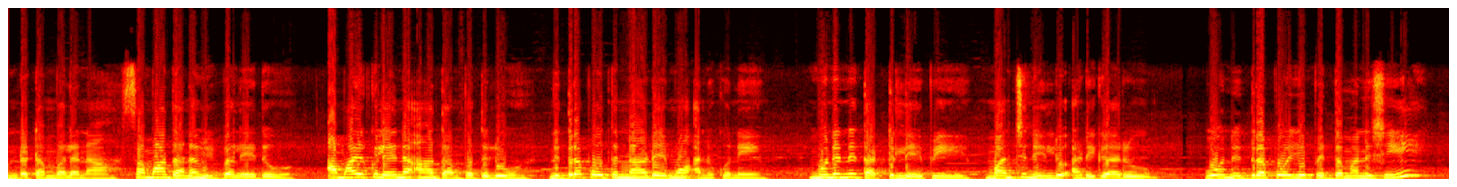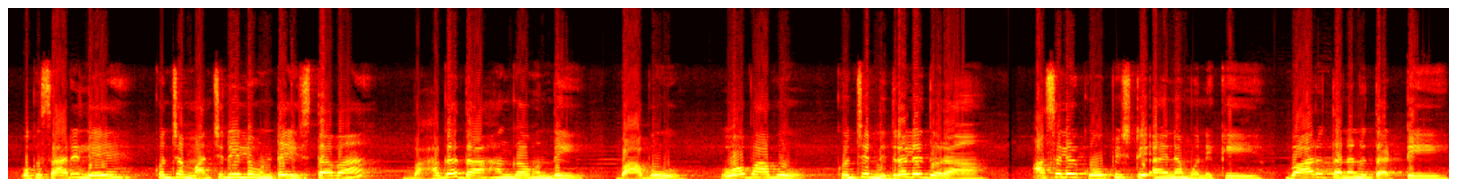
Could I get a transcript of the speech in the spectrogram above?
ఉండటం వలన సమాధానం ఇవ్వలేదు. అమాయకులైన ఆ దంపతులు నిద్రపోతున్నాడేమో అనుకుని మునిని తట్టి లేపి మంచినీళ్ళు అడిగారు. ఓ నిద్రపోయే పెద్ద మనిషి ఒకసారి లే కొంచెం మంచినీళ్ళు ఉంటే ఇస్తావా? బాగా దాహంగా ఉంది. బాబు ఓ బాబు కొంచెం నిద్రలేదురా. అసలే కోపిష్టి అయిన మునికి. వారు తనను తట్టి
